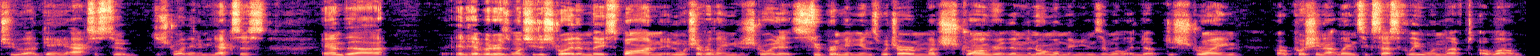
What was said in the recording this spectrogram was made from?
to uh, gain access to destroy the enemy nexus. And the inhibitors, once you destroy them, they spawn in whichever lane you destroyed it. Super minions, which are much stronger than the normal minions and will end up destroying or pushing that lane successfully when left alone.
